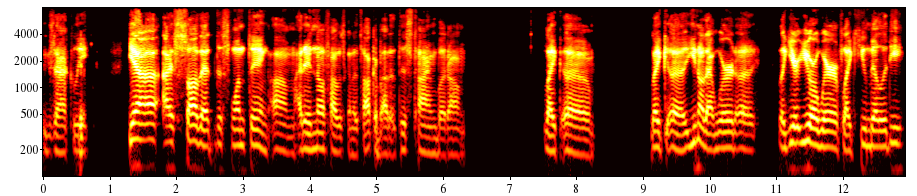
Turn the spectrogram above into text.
Exactly. Yeah, I saw that this one thing. Um, I didn't know if I was going to talk about it this time, but um, like uh, like uh, you know that word uh, like you're you're aware of like humility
